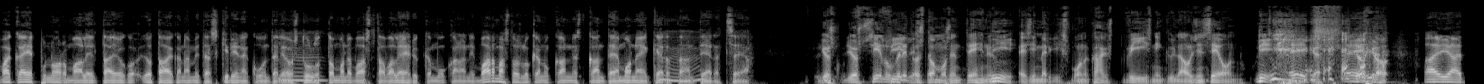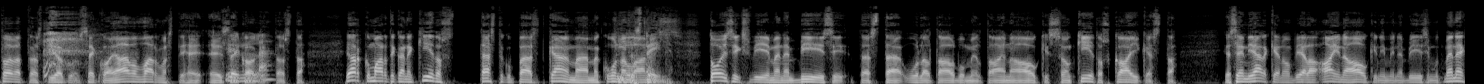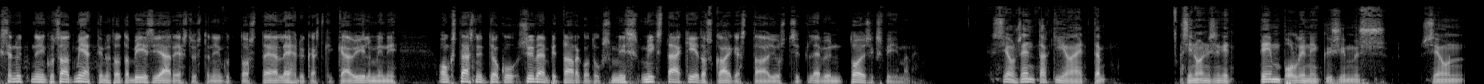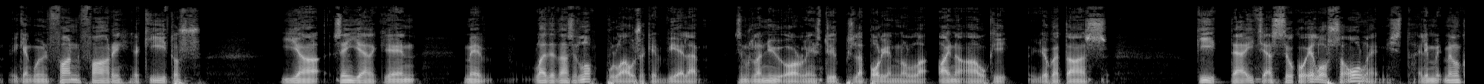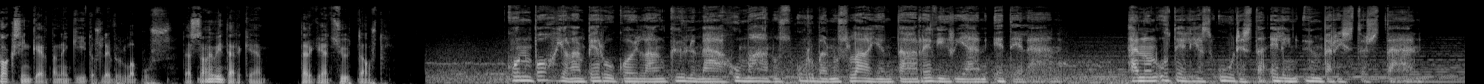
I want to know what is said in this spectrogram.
vaikka Eppu Normaalilta tai joko, jotain aikana, mitä Skidinä kuunteli, mm. olisi tullut tuommoinen vastaava lehdykkä mukana, niin varmasti olisi lukenut kannesta kanteen moneen kertaan, mm. tiedät se. Ja, Jos, jos sieluvelit olisi tommosen tehnyt Niin. esimerkiksi vuonna 1985, niin kyllä olisin se on. niin, eikö? Joo, eikö? joo. Ai ai, toivottavasti joku sekoi. Aivan varmasti hei, ei Kyllä. sekoikin tosta. Jarkko Martikainen, kiitos tästä, kun pääsit käymään. Me kuunnellaan toisiksi viimeinen biisi tästä uudelta albumilta Aina auki. Se on Kiitos kaikesta. Ja sen jälkeen on vielä Aina auki niminen biisi, mutta meneekö se nyt, niin kuin sä oot miettinyt tuota biisijärjestystä, niin kuin tuosta ja lehdykästäkin käy ilmi, niin onko tässä nyt joku syvempi tarkoitus, Mis, miksi tämä Kiitos kaikesta on just sit levyn toisiksi viimeinen? Se on sen takia, että siinä on ensinnäkin tempollinen kysymys, se on ikään kuin fanfaari ja kiitos. Ja sen jälkeen me laitetaan se loppulauseke vielä semmoisella New Orleans-tyyppisellä poljennolla aina auki, joka taas kiittää itse asiassa koko elossa olemista. Eli me, meillä on kaksinkertainen kiitos levyn lopussa. Tässä on hyvin tärkeä, tärkeät syyt taustalla. Kun Pohjolan perukoillaan kylmää, humanus urbanus laajentaa reviriään etelään. Hän on utelias uudesta elinympäristöstään.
